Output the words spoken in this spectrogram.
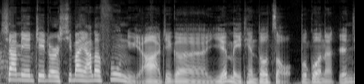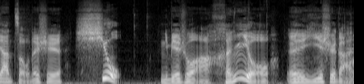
下面这对西班牙的妇女啊，这个也每天都走，不过呢，人家走的是秀，你别说啊，很有呃仪式感。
